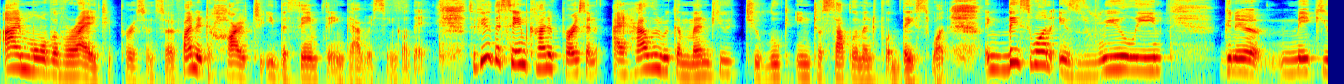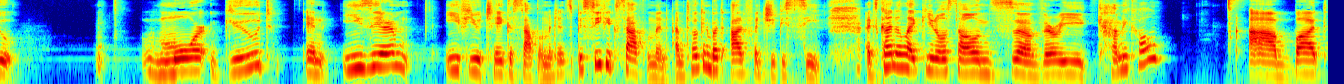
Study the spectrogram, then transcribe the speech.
I'm more of a variety person, so I find it hard to eat the same thing every single day. So if you're the same kind of person, I highly recommend you to look into supplement for this one. Like this one is really gonna make you more good and easier if you take a supplement, a specific supplement, I'm talking about alpha GPC. It's kind of like, you know, sounds uh, very chemical, uh, but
